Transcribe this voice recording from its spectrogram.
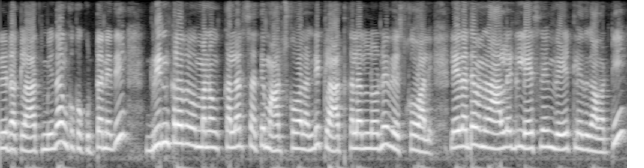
ఇక్కడ క్లాత్ మీద ఇంకొక కుట్ట అనేది గ్రీన్ కలర్ మనం కలర్స్ అయితే మార్చుకోవాలండి. క్లాత్ కలర్లోనే వేసుకోవాలి. లేదంటే మనం ఆల్రెడీ లేసులు ఏం వేయట్లేదు కాబట్టి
